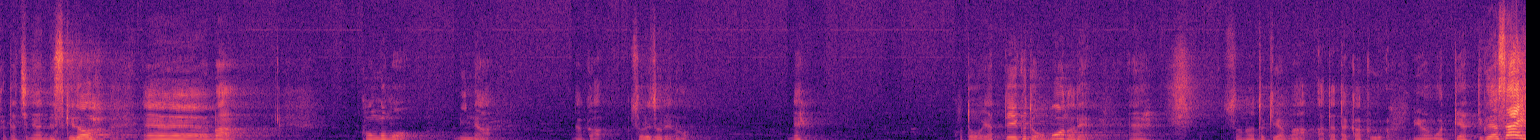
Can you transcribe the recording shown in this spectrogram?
形なんですけど、えーまあ今後もみんななんかそれぞれのねことをやっていくと思うので、えーその時はまあ温かく見守ってやってください。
